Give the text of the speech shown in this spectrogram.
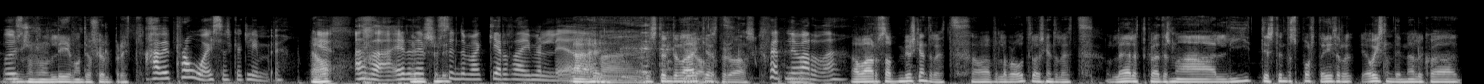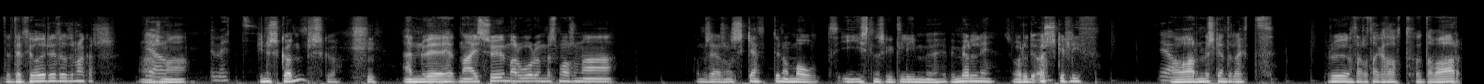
Og Það er svona, svona lifandi og fjölbreytt. Hafið prófað íslenska glímu? Já. Er það, eru sinni. stundum að gera það í mjölni? eða? Nei, Nei, stundum pröfað það sko Hvernig var það? Það var samt mjög skemmtilegt, það var bara ótrúlega skemmtilegt og leðilegt hvað þetta er svona lítið stundarsport á, Íslandi með alveg hvað þetta er þjóður íþróttur okkar að það Já. er svona Einmitt. pínu skömm sko. en við hérna í sumar vorum við með smá svona hvað maður segja, svona skemmtun mót í íslenski glímu upp í mjölni sem var út í öskilíð Já. það var mjög skemmtilegt pröfum þar að taka þátt, þetta var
